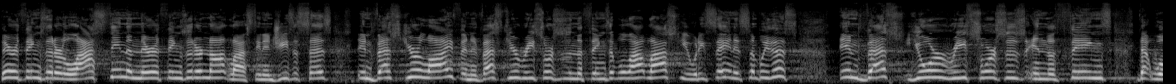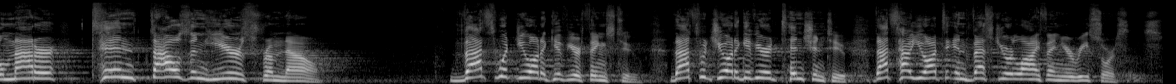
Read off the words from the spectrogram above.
There are things that are lasting and there are things that are not lasting. And Jesus says, invest your life and invest your resources in the things that will outlast you. What he's saying is simply this invest your resources in the things that will matter 10,000 years from now. That's what you ought to give your things to. That's what you ought to give your attention to. That's how you ought to invest your life and your resources.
